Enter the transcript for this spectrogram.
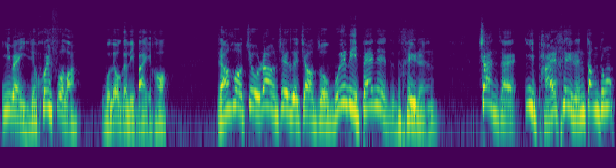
医院已经恢复了五六个礼拜以后，然后就让这个叫做 Willie Bennett 的黑人。站在一排黑人当中，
